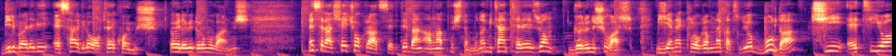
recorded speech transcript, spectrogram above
bir böyle bir eser bile ortaya koymuş. Öyle bir durumu varmış. Mesela şey çok rahatsız etti. Ben anlatmıştım bunu. Bir tane televizyon görünüşü var. Bir yemek programına katılıyor. Burada çiğ et yiyor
